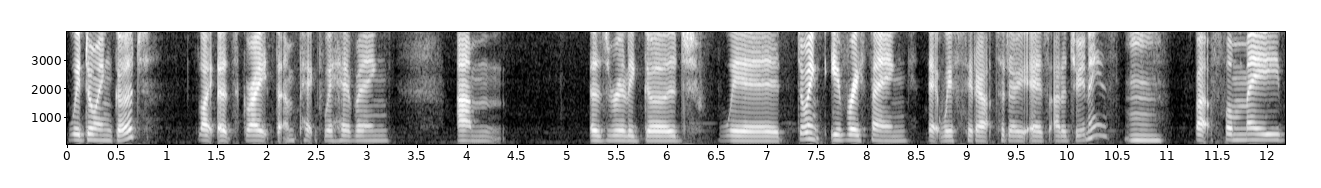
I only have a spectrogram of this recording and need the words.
we're doing good. Like it's great. The impact we're having um, is really good. We're doing everything that we've set out to do as Ara Journeys. Mm. But for me,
